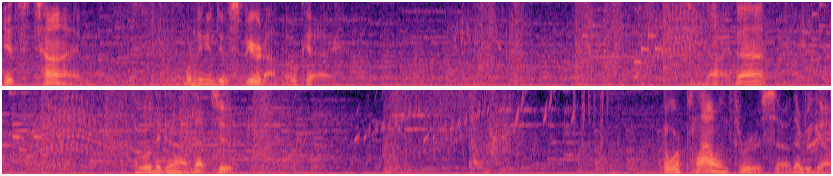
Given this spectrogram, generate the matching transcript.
It's time. What are they going to do? Spirit up. Okay. Deny that. Oh, they denied that too. But we're plowing through, so there we go.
